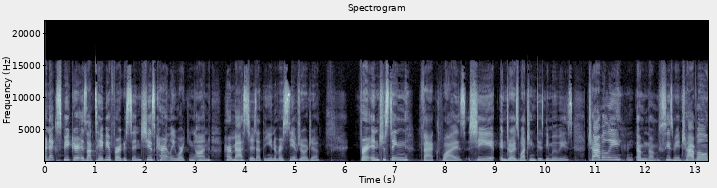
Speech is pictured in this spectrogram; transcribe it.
Our next speaker is Octavia Fugerson. She is currently working on her master's at the University of Georgia. For interesting fact wise, she enjoys watching Disney movies, traveling, um, um, excuse me, travel,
